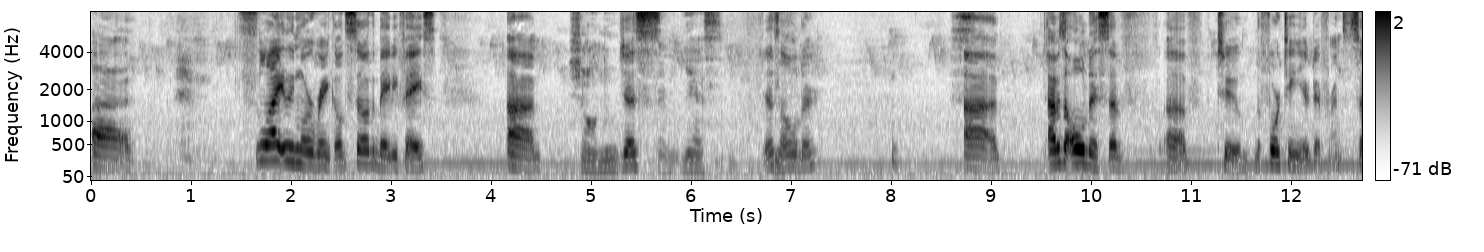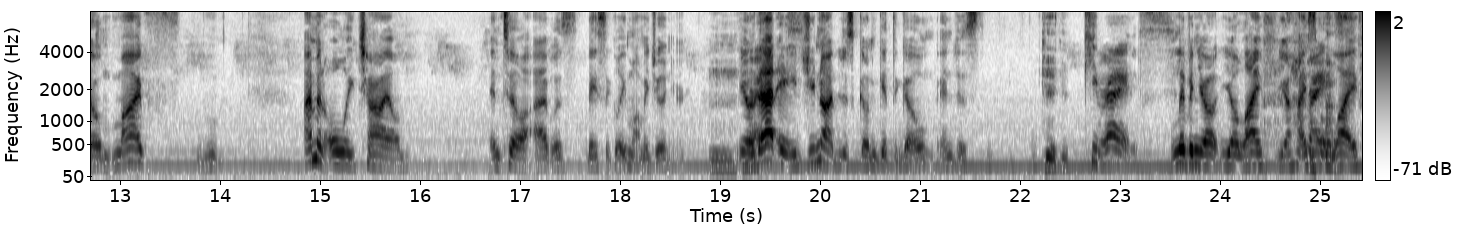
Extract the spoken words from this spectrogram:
uh, slightly more wrinkled, still the baby face, um, Sean Newton. Just- And yes. just older. Uh, I was the oldest of of two, the 14 year difference. So my, I'm an only child until I was basically mommy junior. You know, Right. that age, you're not just gonna get to go and just Kick it. keep Right. living your, your life, your high school Right. life.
